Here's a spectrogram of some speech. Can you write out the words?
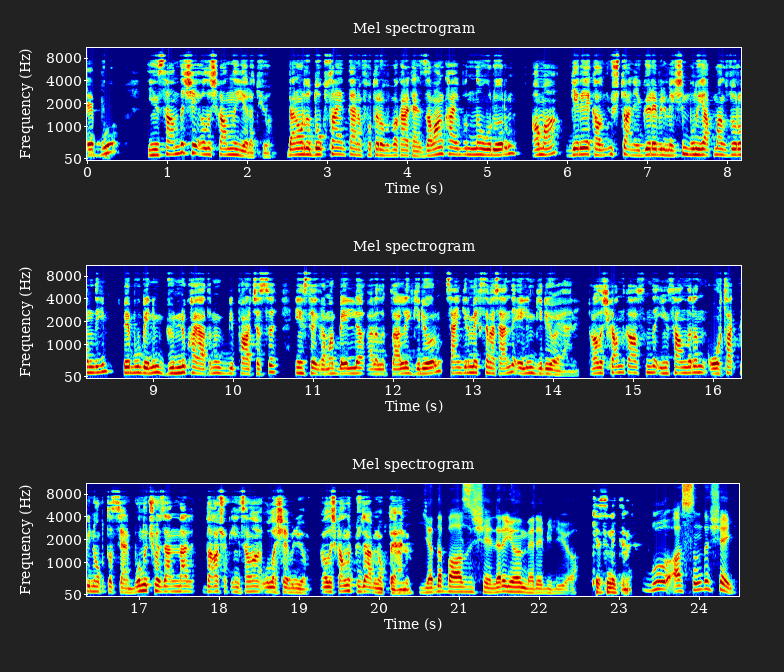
Ve bu insanda şey alışkanlığı yaratıyor. Ben orada 97 tane fotoğrafa bakarken zaman kaybına uğruyorum ama geriye kalan 3 taneyi görebilmek için bunu yapmak zorundayım. Ve bu benim günlük hayatımın bir parçası. Instagram'a belli aralıklarla giriyorum. Sen girmek istemesen de elin giriyor yani. Alışkanlık aslında insanların ortak bir noktası yani. Bunu çözenler daha çok insana ulaşabiliyor. Alışkanlık güzel bir nokta yani. Ya da bazı şeylere yön verebiliyor. Kesinlikle. Bu aslında şey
